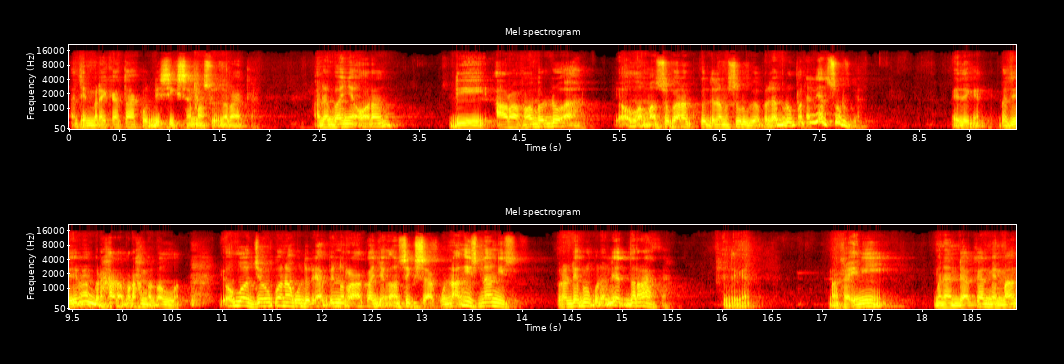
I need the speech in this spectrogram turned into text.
Nanti mereka takut disiksa masuk neraka. Ada banyak orang di Arafah berdoa, Ya Allah masukkan aku ke dalam surga. Padahal belum pernah lihat surga. Gitu kan? Berarti memang berharap rahmat Allah. Ya Allah jauhkan aku dari api neraka, jangan siksa aku. Nangis, nangis. Padahal dia belum pernah lihat neraka. Gitu kan? Maka ini menandakan memang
